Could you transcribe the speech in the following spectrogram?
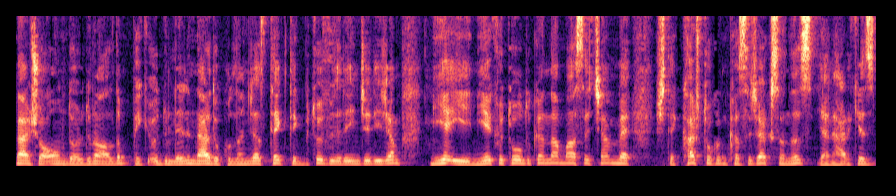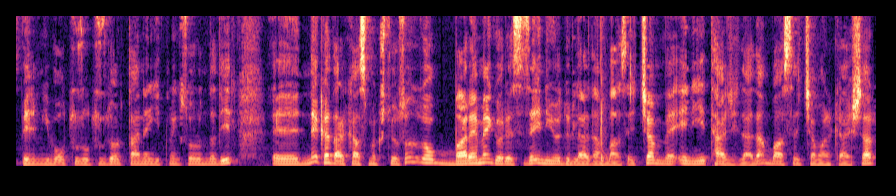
Ben şu an 14'ünü aldım. Peki ödülleri nerede kullanacağız? Tek tek bütün ödülleri inceleyeceğim. Niye iyi, niye kötü olduklarından bahsedeceğim ve işte kaç token kasacaksanız yani herkes benim gibi 30-34 tane gitmek zorunda değil. Ee, ne kadar kasmak istiyorsanız o bareme göre size en iyi ödüllerden bahsedeceğim ve en iyi tercihlerden bahsedeceğim arkadaşlar.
